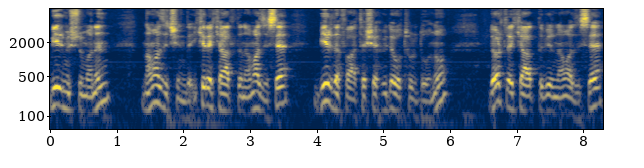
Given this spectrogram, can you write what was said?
Bir Müslümanın namaz içinde iki rekatlı namaz ise bir defa teşehhüde oturduğunu, dört rekatlı bir namaz ise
